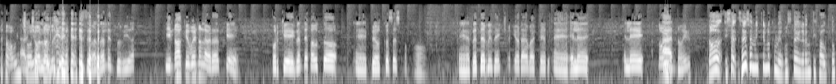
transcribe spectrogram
A un al cholo, cholo, güey. se basaron en su vida. Y no, qué bueno, la verdad que. Porque Grand Theft Auto eh, creó cosas como eh, Red Dead Redemption y ahora va a crear eh, L. L. No. Noir. No, ¿sabes a mí qué es lo que me gusta de Grand Theft Auto?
